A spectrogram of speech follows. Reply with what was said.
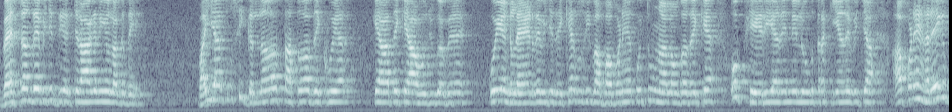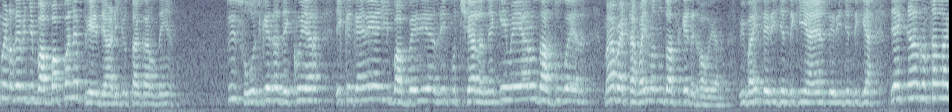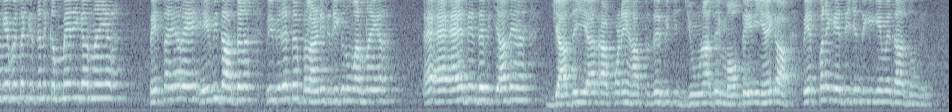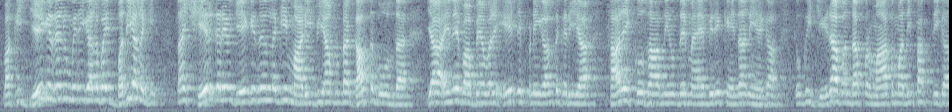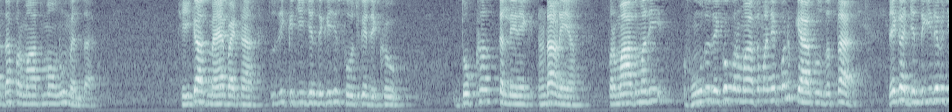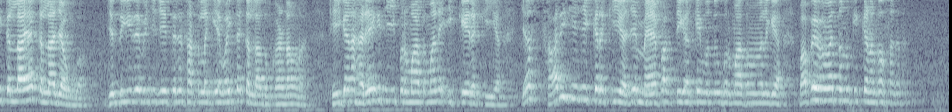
ਵੈਸਟਰਨ ਦੇ ਵਿੱਚ ਚਿਰਾਗ ਨਹੀਂ ਉਹ ਲੱਗਦੇ। ਭਾਈ ਯਾਰ, ਤੁਸੀਂ ਗੱਲਾਂ ਦਾ ਤੱਤ ਦਾ ਦੇਖੋ ਯਾਰ, ਕਿਆ ਤੇ ਕਿਆ ਹੋ ਜਾਊਗਾ ਵੀਰੇ ਕੋਈ ਇੰਗਲੈਂਡ ਦੇ ਵਿੱਚ ਦੇਖਿਆ ਤੁਸੀਂ ਬਾਬਾ ਬਣਿਆ ਕੋਈ ਧੂਣਾ ਲਾਉਂਦਾ ਦੇਖਿਆ ਉਹ ਫੇਰ ਯਾਰ ਇੰਨੇ ਲੋਕ ਤਰੱਕੀਆਂ ਦੇ ਵਿੱਚ ਆ। ਆਪਣੇ ਹਰੇਕ ਪਿੰਡ ਦੇ ਵਿੱਚ ਬਾਬਾ ਆਪਾਂ ਨੇ ਫੇਰ ਦਿਹਾੜੀ ਜੁੱਤਾ ਕਰਦੇ ਆ। ਤੁਸੀਂ ਸੋਚ ਕੇ ਤਾਂ ਦੇਖੋ ਯਾਰ ਇੱਕ ਕਹਿੰਦੇ ਆ ਜੀ ਬਾਬੇ ਦੀ ਅਸੀਂ ਪੁੱਛਿਆ ਲੈਂਦੇ ਹਾਂ, ਕਿਵੇਂ ਯਾਰ ਉਹ ਦੱਸ ਦੂਗਾ ਯਾਰ। ਮੈਂ ਬੈਠਾ ਭਾਈ ਮੈਨੂੰ ਦੱਸ ਕੇ ਦਿਖਾਓ ਯਾਰ ਵੀ ਭਾਈ ਤੇਰੀ ਜ਼ਿੰਦਗੀ ਆਇਆ ਤੇਰੀ ਜ਼ਿੰਦਗੀ ਆ। ਜੇ ਇੱਕ ਨਾ ਦੱਸਣ ਲੱਗੇ ਫੇਰ ਤਾਂ ਕਿਸੇ ਨੇ ਕੰਮੇ ਨਹੀਂ ਕਰਨਾ ਯਾਰ। ਫੇਰ ਤਾਂ ਯਾਰ ਇਹ ਇਹ ਵੀ ਦੱਸ ਦੇਣ ਵੀ ਵੀਰੇ ਤਾਂ ਫਲਾਣੀ ਤਰੀਕ ਨੂੰ ਮਰਨਾ ਯਾਰ। ਇਹ ਇਹ ਇਹ ਦਿਨ ਦੇ ਵਿੱਚ ਆ ਦੇਣਾ ਜਦ ਯਾਰ ਆਪਣੇ ਹੱਥ ਦੇ ਵਿੱਚ ਜੂਣਾ ਤੇ ਮੌਤ ਹੀ ਨਹੀਂ ਹੈਗਾ ਵੀ ਆਪਾਂ ਨੇ ਕਿਸੇ ਦੀ ਜ਼ਿੰਦਗੀ ਕਿਵੇਂ ਦੱਸ ਦੂੰਗੇ। ਬਾਕੀ ਜੇ ਕਿਸੇ ਨੂੰ ਮੇਰੀ ਗੱਲ ਬਾਈ ਵਧੀਆ ਲੱਗੀ, ਤਾਂ ਸ਼ੇਅਰ ਕਰਿਓ। ਜੇ ਕਿਸੇ ਨੂੰ ਲੱਗੀ ਮਾੜੀ ਵੀ ਆ ਮੁੰਡਾ ਗਲਤ ਬੋਲਦਾ ਜਾਂ ਇਹਨੇ ਬਾਬਿਆਂ ਬਾਰੇ ਇਹ ਟਿੱਪਣੀ ਗਲਤ ਕਰੀ ਆ, ਸਾਰੇ ਇੱਕੋ ਸਾਰ ਨਹੀਂ ਹੁੰਦੇ, ਮੈਂ ਵੀਰੇ ਕਹਿੰਦਾ ਨਹੀਂ ਹੈਗਾ, ਕਿਉਂਕਿ ਜਿਹੜਾ ਬੰਦਾ ਪ੍ਰਮਾਤਮਾ ਦੀ ਭਗਤੀ ਕਰਦਾ, ਪ੍ਰਮਾਤਮਾ ਉਹਨੂੰ ਮਿਲਦਾ ਠੀਕ ਆ, ਮੈਂ ਬੈਠਾ। ਤੁਸੀਂ ਇੱਕ ਚੀਜ਼ ਜ਼ਿੰਦਗੀ 'ਚ ਸੋਚ ਕੇ ਦੇਖੋ। ਦੁੱਖ ਇਕੱਲੇ ਨੇ ਹੰਡਾਣੇ ਆ। ਪਰਮਾਤਮਾ ਦੀ ਹੋਂਦ ਦੇਖੋ, ਪਰਮਾਤਮਾ ਨੇ ਆਪਾਂ ਨੂੰ ਕਿਆ ਕੁਝ ਦਿੱਤਾ ਹੈ। ਦੇਖ, ਜ਼ਿੰਦਗੀ ਦੇ ਵਿੱਚ ਇਕੱਲਾ ਆ, ਇਕੱਲਾ ਜਾਊਗਾ। ਜ਼ਿੰਦਗੀ ਦੇ ਵਿੱਚ ਜੇ ਤੇਰੇ ਸੱਟ ਲੱਗੀ ਆ ਬਾਈ, ਤਾਂ ਇਕੱਲਾ ਦੁੱਖ ਹੰਡਾਉਣਾ ਠੀਕ ਹੈ ਨਾ? ਹਰੇਕ ਚੀਜ਼ ਪਰਮਾਤਮਾ ਨੇ ਇੱਕੇ ਰੱਖੀ ਆ। ਜਾਂ ਸਾਰੀ ਚੀਜ਼ ਇੱਕ ਰੱਖੀ ਆ। ਜੇ ਮੈਂ ਭਗਤੀ ਕਰਕੇ ਮੈਨੂੰ ਪਰਮਾਤਮਾ ਮਿਲ ਗਿਆ, ਬਾਬੇ, ਫਿਰ ਮੈਂ ਤੈਨੂੰ ਕੀ ਕਹਿਣਾ ਦੱਸ ਸਕਦਾ?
